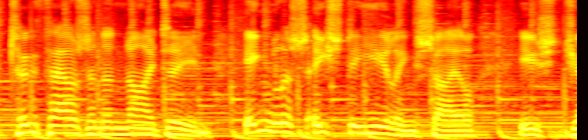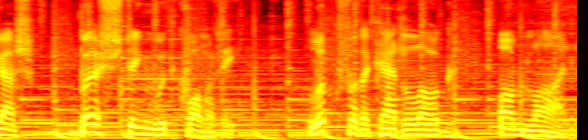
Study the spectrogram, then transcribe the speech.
The 2019 Inglis Easter Yearling Sale is just bursting with quality. Look for the catalogue online.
